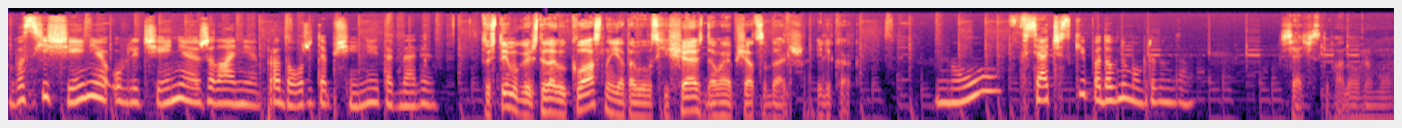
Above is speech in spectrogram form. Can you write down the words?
Восхищение, увлечение, желание продолжить общение и так далее. То есть ты ему говоришь, ты такой классный, я тобой восхищаюсь, давай общаться дальше. Или как? Ну, всячески подобным образом, да всячески по-доброму.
